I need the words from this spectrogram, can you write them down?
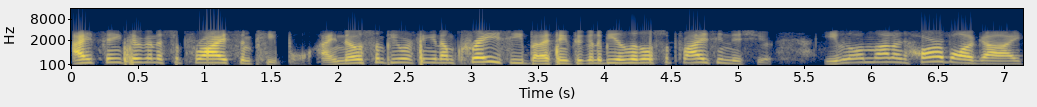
I think they're going to surprise some people. I know some people are thinking I'm crazy, but I think they're going to be a little surprising this year. Even though I'm not a Harbaugh guy,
